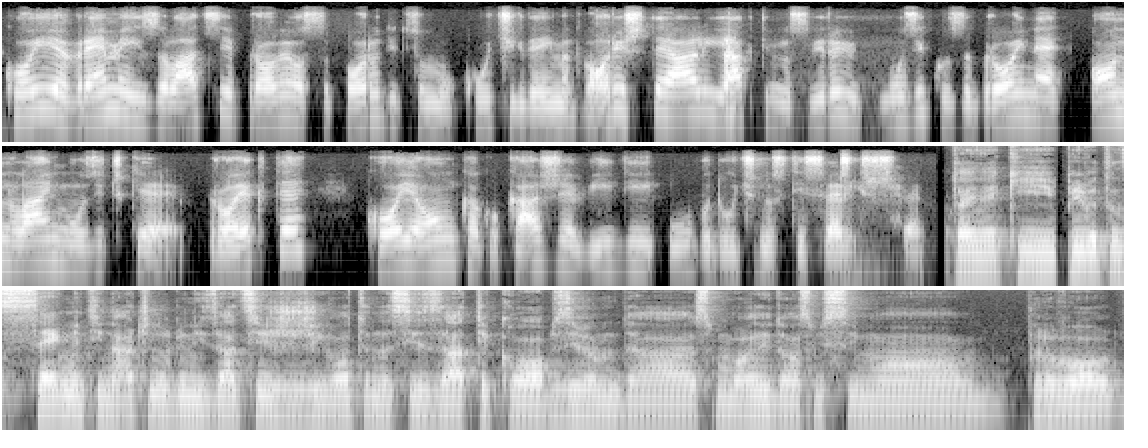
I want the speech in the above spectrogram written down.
koji je vreme izolacije proveo sa porodicom u kući gde ima dvorište, ali i aktivno svirajući muziku za brojne online muzičke projekte koje on, kako kaže, vidi u budućnosti sve više. Taj neki privatan segment i način organizacije života nas je zatekao obzirom da smo morali da osmislimo prvo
